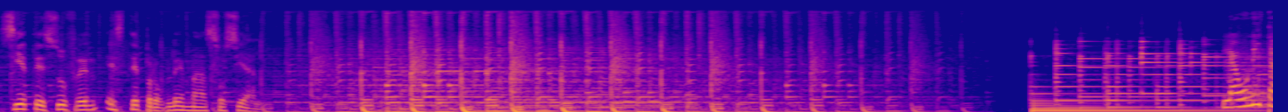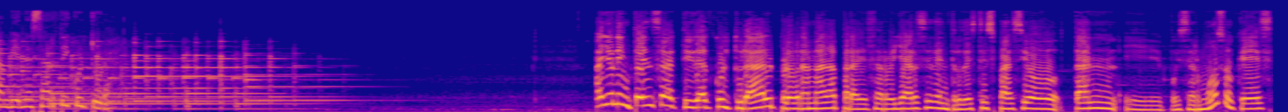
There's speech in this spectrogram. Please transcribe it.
7 sufren este problema social. La UNI también es arte y cultura. Hay una intensa actividad cultural programada para desarrollarse dentro de este espacio tan eh, pues hermoso que es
